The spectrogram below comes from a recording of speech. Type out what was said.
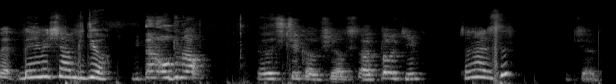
Be- benim eşyam gidiyor. Bir tane odun al. Ya da çiçek al bir şey al işte. Atla bakayım. Sen neredesin? İçeride.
